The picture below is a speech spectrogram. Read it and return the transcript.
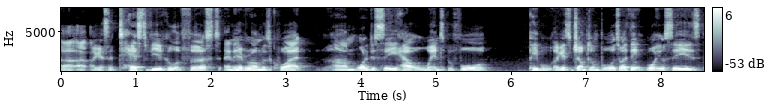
uh, I guess, a test vehicle at first, and everyone was quite um, wanted to see how it went before people, I guess, jumped on board. So I think what you'll see is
